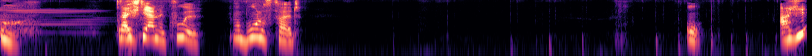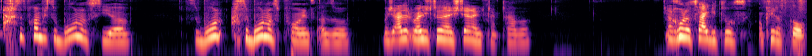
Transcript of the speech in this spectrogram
Oh. Drei Sterne, cool. Und Bonuszeit. Oh. Ah, hier, ach, jetzt bekomme ich so Bonus hier. So Bon ach, so Bonus-Points, also. Weil ich, alle, weil ich drei Sterne geknackt habe. Ach, Runde 2 geht los. Okay, let's go.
